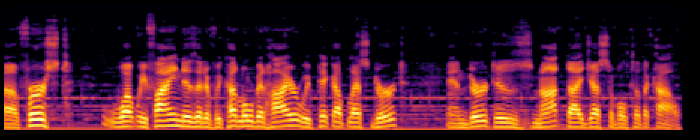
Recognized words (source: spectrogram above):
Uh, first, what we find is that if we cut a little bit higher, we pick up less dirt, and dirt is not digestible to the cow.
